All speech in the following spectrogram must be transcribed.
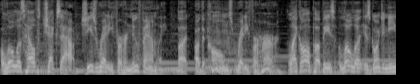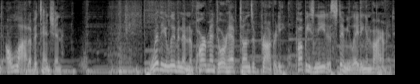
Lola's health checks out. She's ready for her new family. But are the Combs ready for her? Like all puppies, Lola is going to need a lot of attention. Whether you live in an apartment or have tons of property, puppies need a stimulating environment.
